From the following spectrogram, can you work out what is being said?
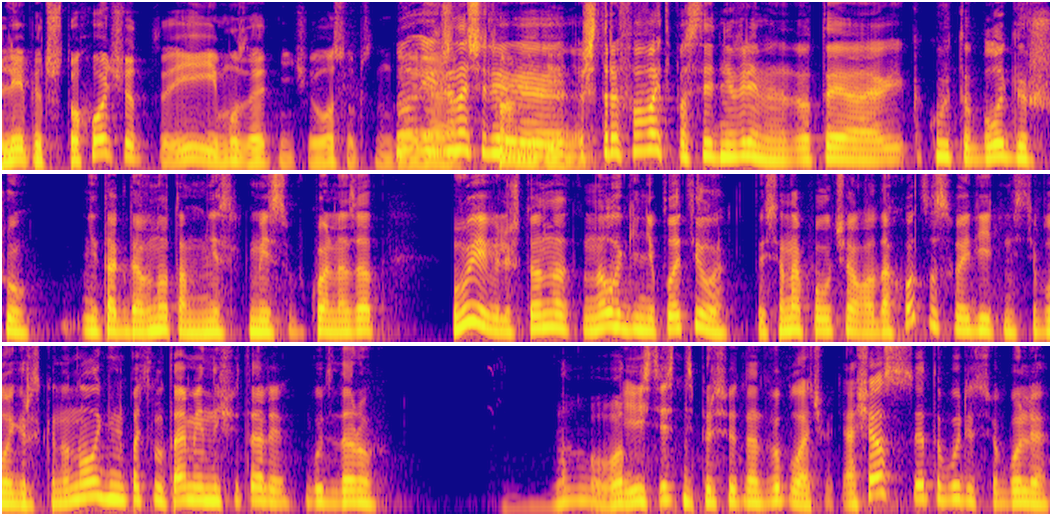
лепит, что хочет, и ему за это ничего, собственно говоря. Ну, их же начали штрафовать в последнее время. Вот я какую-то блогершу не так давно, там несколько месяцев буквально назад, выявили, что она налоги не платила. То есть она получала доход со своей деятельности блогерской, но налоги не платила, там ей насчитали, будь здоров. Ну, вот. И, естественно, теперь все это надо выплачивать. А сейчас это будет все более...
